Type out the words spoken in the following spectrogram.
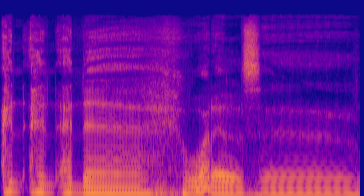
And and and uh, what else? Uh,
